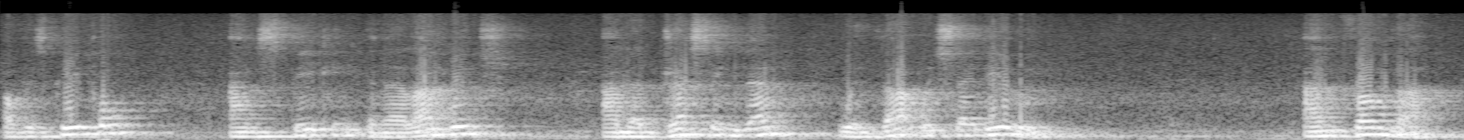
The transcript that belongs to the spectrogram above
of his people and speaking in their language and addressing them with that which they knew. And from that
